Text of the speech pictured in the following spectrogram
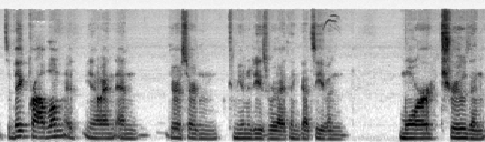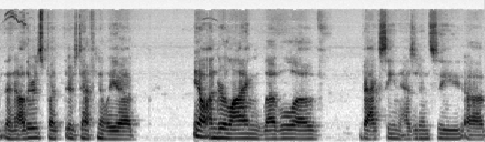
it's a big problem. It, you know, and and there are certain communities where I think that's even more true than than others. But there's definitely a you know underlying level of vaccine hesitancy. Uh,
